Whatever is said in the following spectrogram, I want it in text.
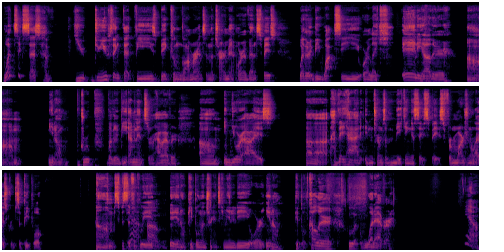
what success have you? Do you think that these big conglomerates in the tournament or event space, whether it be WotC or like any other, um, you know, group, whether it be Eminence or however, um, in mm-hmm. your eyes, uh, have they had in terms of making a safe space for marginalized groups of people? Um, specifically, yeah, um, you know, people in the trans community or, you know, people of color, who, whatever. Yeah.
